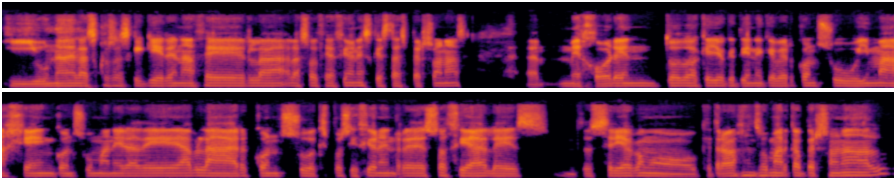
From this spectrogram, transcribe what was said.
Y una de las cosas que quieren hacer la, asociación es que estas personas eh, mejoren todo aquello que tiene que ver con su imagen, con su manera de hablar, con su exposición en redes sociales. Entonces sería como que trabajen su marca personal.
